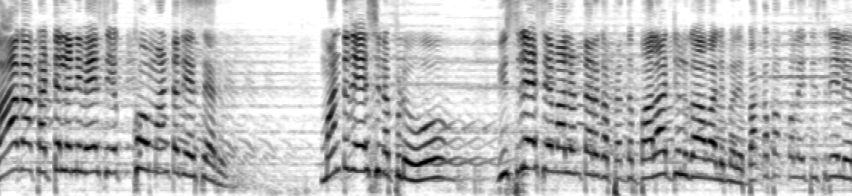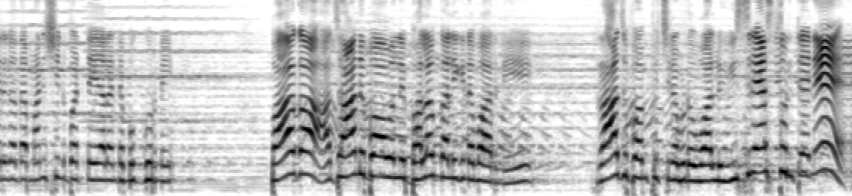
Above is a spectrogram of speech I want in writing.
బాగా కట్టెలని వేసి ఎక్కువ మంట చేశారు. మంట చేసినప్పుడు విసిరేసే వాళ్ళు ఉంటారు కదా పెద్ద బలాఢ్యులు కావాలి మరి. బక్కపక్కలు అయితే విసిరేయలేరు కదా మనిషిని పట్టేయాలంటే ముగ్గురిని. బాగా అజానుభావుల్ని బలం కలిగిన వారిని రాజు పంపించినప్పుడు వాళ్ళు విసిరేస్తుంటేనే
